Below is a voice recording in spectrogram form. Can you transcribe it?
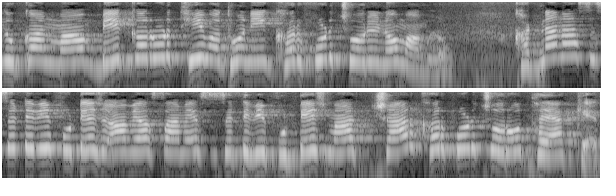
દુકાનમાં બે કરોડથી વધુની ઘરફોડ ચોરીનો મામલો. ઘટનાના સીસીટીવી ફૂટેજ આવ્યા સામે સીસીટીવી ફૂટેજમાં ચાર ઘરફોડ ચોરો થયા કેદ.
